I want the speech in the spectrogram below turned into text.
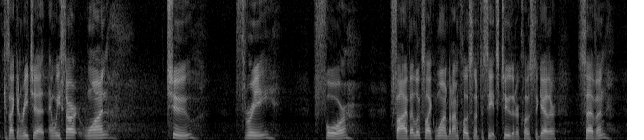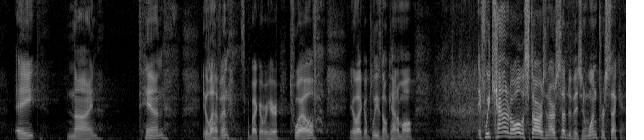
because I can reach it, and we start one, two, three, four, five. That looks like one, but I'm close enough to see it's two that are close together. Seven, eight, nine, 10, 11. Let's go back over here. 12. You're like, oh, please don't count them all. If we counted all the stars in our subdivision, one per second,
